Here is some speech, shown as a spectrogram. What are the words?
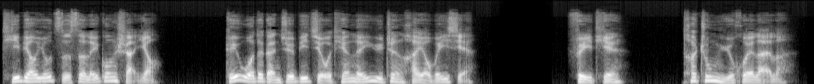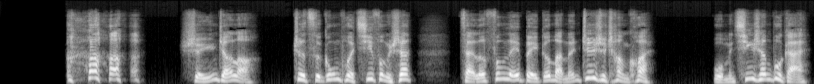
体表有紫色雷光闪耀，给我的感觉比九天雷狱阵还要危险。费天，他终于回来了！哈哈哈，沈云长老。这次攻破七凤山，宰了风雷北阁满门，真是畅快。我们青山不改，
